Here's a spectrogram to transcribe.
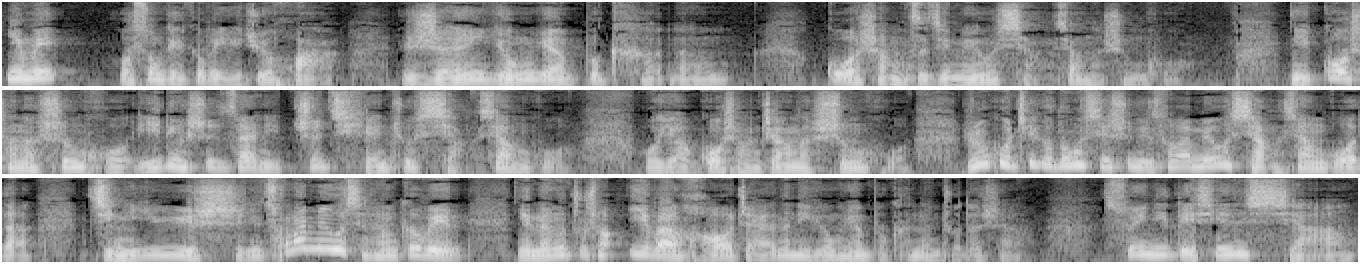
因为我送给各位一句话：人永远不可能过上自己没有想象的生活。你过上的生活，一定是在你之前就想象过，我要过上这样的生活。如果这个东西是你从来没有想象过的，锦衣玉食，你从来没有想象，各位你能够住上亿万豪宅，那你永远不可能住得上。所以你得先想，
